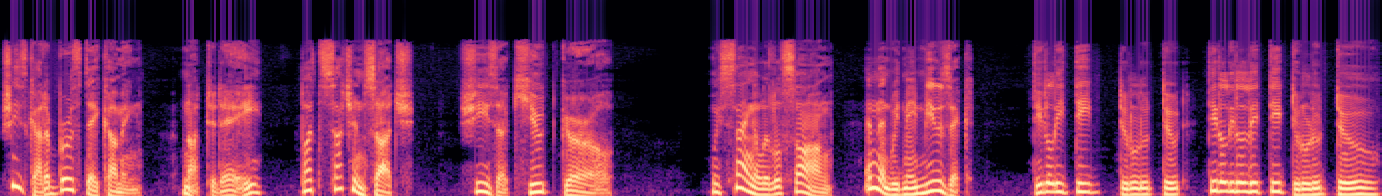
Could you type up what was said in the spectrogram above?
She's got a birthday coming. Not today, but such and such. She's a cute girl. We sang a little song, and then we made music. Deedly deed, doodle doot, deedly deed, doodle doo.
